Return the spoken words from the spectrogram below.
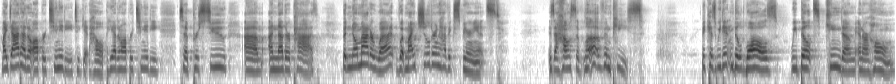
My dad had an opportunity to get help, he had an opportunity to pursue um, another path. But no matter what, what my children have experienced is a house of love and peace. Because we didn't build walls, we built kingdom in our home.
